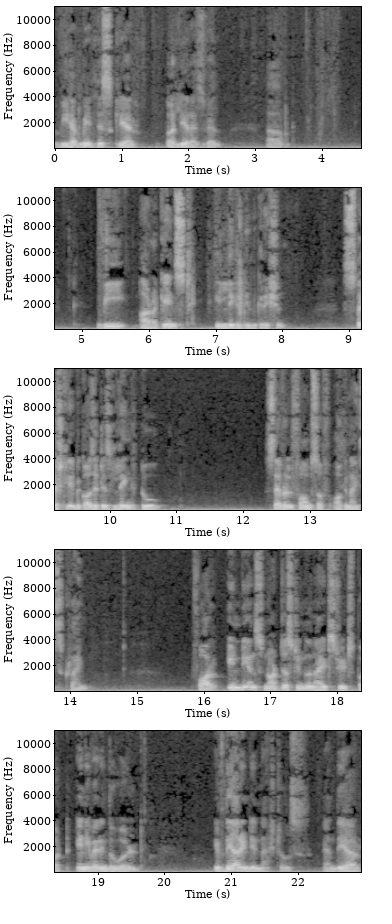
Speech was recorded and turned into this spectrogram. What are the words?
we have made this clear earlier as well. Uh, we are against illegal immigration, especially because it is linked to several forms of organized crime. For Indians, not just in the United States but anywhere in the world, if they are Indian nationals and they are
